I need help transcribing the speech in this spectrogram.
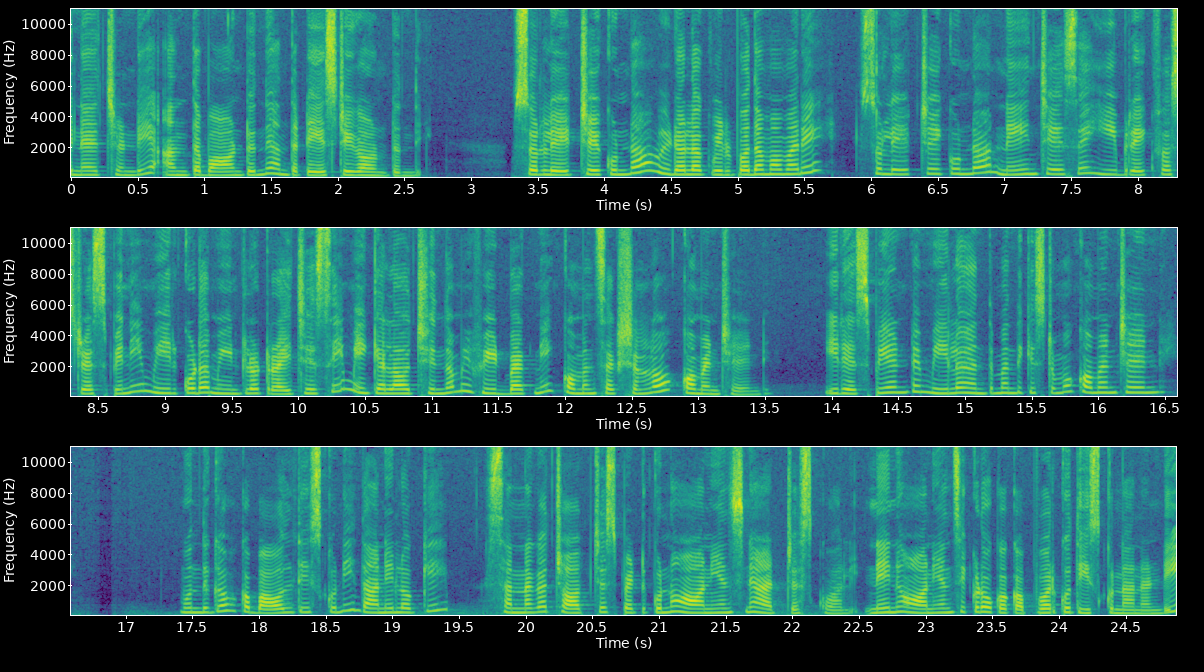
తినేయచ్చండి. అంత బాగుంటుంది అంత టేస్టీగా ఉంటుంది. సో లేట్ చేయకుండా వీడియోలోకి వెళ్ళిపోదామా మరి? సో లేట్ చేయకుండా నేను చేసే ఈ బ్రేక్ఫాస్ట్ రెసిపీని మీరు కూడా మీ ఇంట్లో ట్రై చేసి మీకు ఎలా వచ్చిందో మీ ఫీడ్బ్యాక్ని కామెంట్ సెక్షన్లో కామెంట్ చేయండి. ఈ రెసిపీ అంటే మీలో ఎంతమందికి ఇష్టమో కామెంట్ చేయండి. ముందుగా ఒక బౌల్ తీసుకుని దానిలోకి సన్నగా చాప్ చేసి పెట్టుకున్న ఆనియన్స్ని యాడ్ చేసుకోవాలి. నేను ఆనియన్స్ ఇక్కడ ఒక కప్ వరకు తీసుకున్నానండి.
